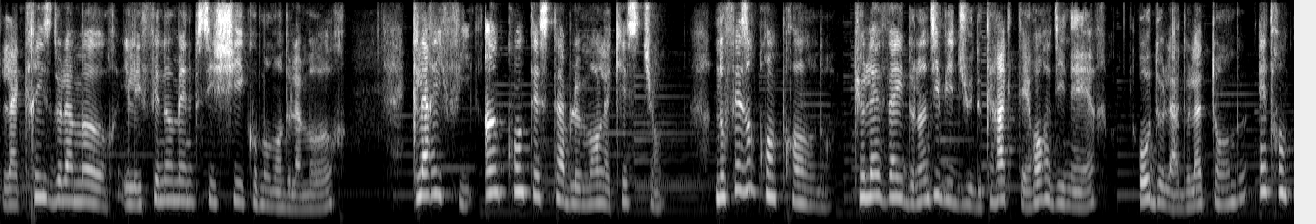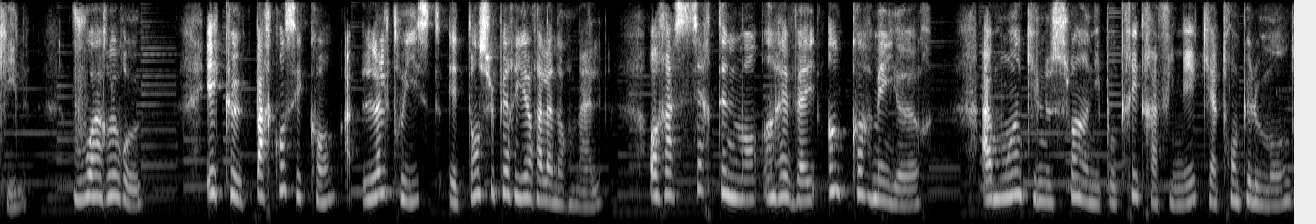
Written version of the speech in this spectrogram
La crise de la mort et les phénomènes psychiques au moment de la mort, clarifie incontestablement la question, nous faisant comprendre que l'éveil de l'individu de caractère ordinaire, au-delà de la tombe, est tranquille, voire heureux et que, par conséquent, l'altruiste, étant supérieur à la normale, aura certainement un réveil encore meilleur, à moins qu'il ne soit un hypocrite raffiné qui a trompé le monde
